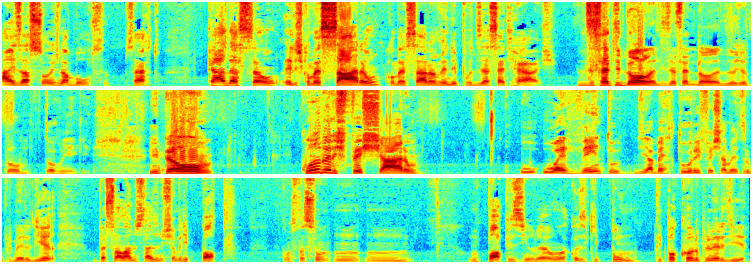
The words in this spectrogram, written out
as ações na bolsa, certo? Cada ação eles começaram, começaram a vender por 17 reais. 17 dólares, 17 dólares. Hoje eu tô, tô ruim aqui. Então, quando eles fecharam o, o, evento de abertura e fechamento no primeiro dia, o pessoal lá nos Estados Unidos chama de pop. Como se fosse um, um, um, um popzinho, né? Uma coisa que, pum, pipocou no primeiro dia.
